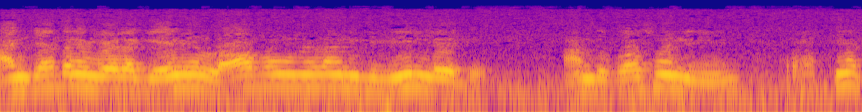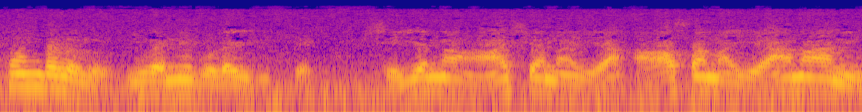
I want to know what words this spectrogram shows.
అంచేతన వీళ్ళకి ఏమీ లోపం ఉండడానికి వీలు లేదు. అందుకోసమని రత్న కంబళలు ఇవన్నీ కూడా ఇచ్చాడు చెయ్యన ఆశన ఆసన యానాని.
